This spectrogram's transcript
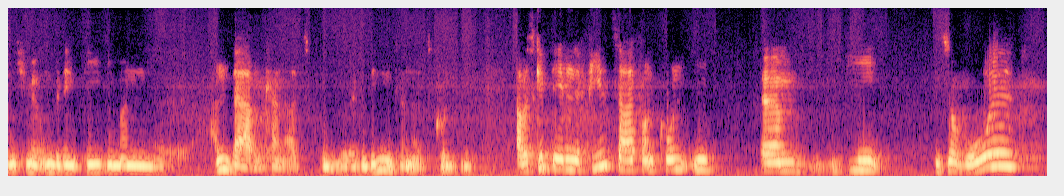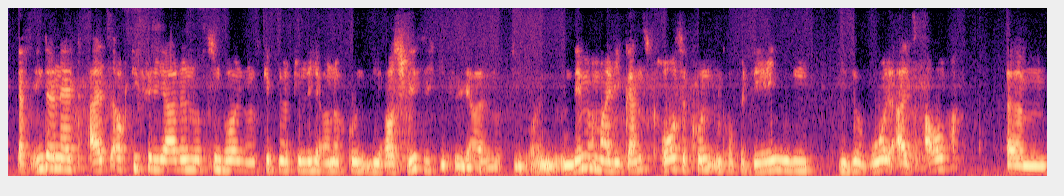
nicht mehr unbedingt die, die man äh, anwerben kann als Kunden oder gewinnen kann als Kunden. Aber es gibt eben eine Vielzahl von Kunden, ähm, die sowohl das Internet als auch die Filiale nutzen wollen. Und es gibt natürlich auch noch Kunden, die ausschließlich die Filiale nutzen wollen. Und nehmen wir mal die ganz große Kundengruppe derjenigen, die sowohl als auch ähm,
